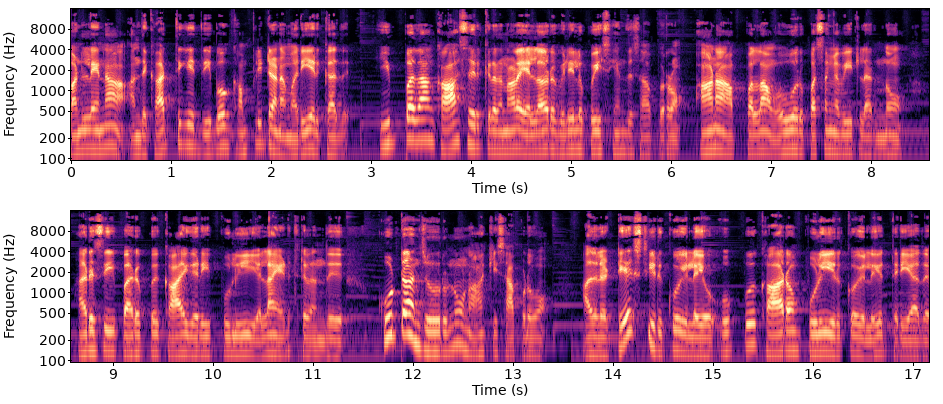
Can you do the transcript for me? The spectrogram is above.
பண்ணலைன்னா அந்த கார்த்திகை தீபம் கம்ப்ளீட் ஆன மாதிரியே இருக்காது. இப்போ தான் காசு இருக்கிறதுனால எல்லாரும் வெளியில் போய் சேர்ந்து சாப்பிட்றோம். ஆனால் அப்போல்லாம் ஒவ்வொரு பசங்க வீட்டில் இருந்தும் அரிசி பருப்பு காய்கறி புளி எல்லாம் எடுத்துகிட்டு வந்து கூட்டாஞ்சோறுன்னு ஒன்று ஆக்கி சாப்பிடுவோம். அதில் டேஸ்ட் இருக்கோ இல்லையோ உப்பு காரம் புளி இருக்கோ இல்லையோ தெரியாது.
